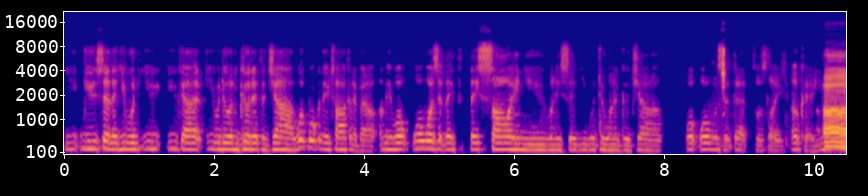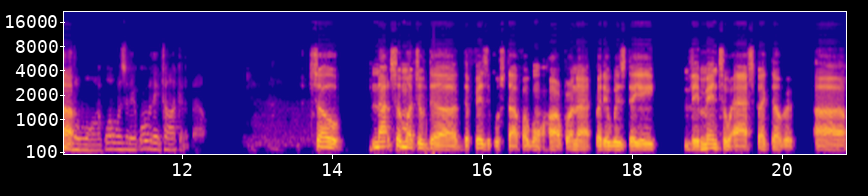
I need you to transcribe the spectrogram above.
you, you said that you would you you got you were doing good at the job. What what were they talking about? I mean, what what was it they they saw in you when they said you were doing a good job? What what was it that was like, okay, you, uh, you're the one. What was it? What were they talking about? So not so much of the the physical stuff. I won't harp on that, but it was the the mental aspect of it. Uh,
